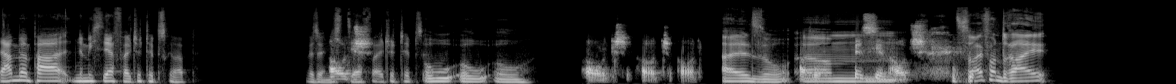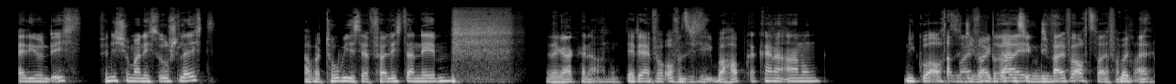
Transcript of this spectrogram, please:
Da haben wir ein paar nämlich sehr falsche Tipps gehabt. Also nicht ouch. sehr falsche Tipps. Oh, oh, oh. Autsch, ouch, ouch. Also, also ähm, bisschen ouch. zwei von drei, Eddie und ich, finde ich schon mal nicht so schlecht. Aber Tobi ist ja völlig daneben. Der hat ja gar keine Ahnung. Der hat ja einfach offensichtlich überhaupt gar keine Ahnung. Nico auch also zwei die von drei. Einzigen, die Ralf auch zwei von drei.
